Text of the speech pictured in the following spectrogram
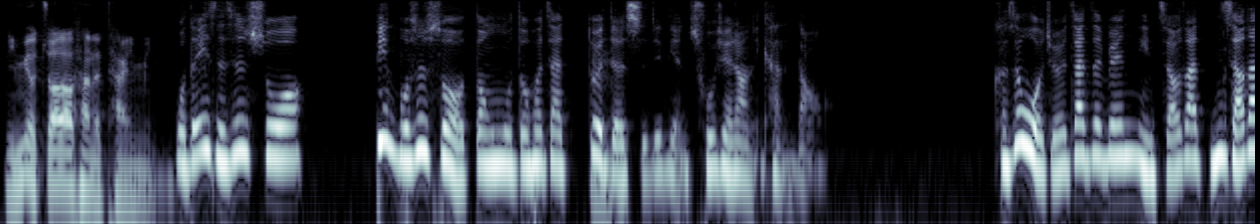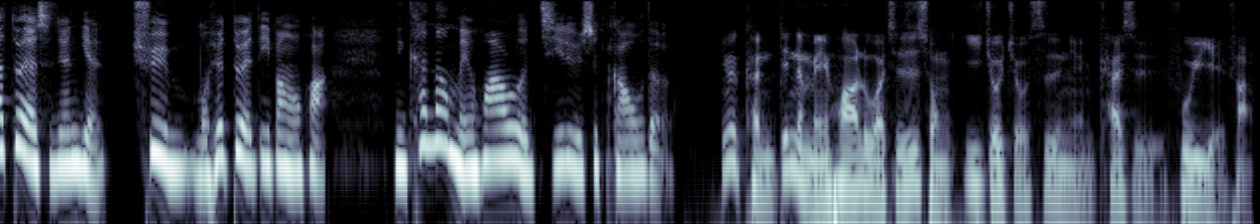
你没有抓到它的 timing。我的意思是说，并不是所有动物都会在对的时间点出现让你看到。嗯。可是我觉得在这边，你只要在你只要在对的时间点去某些对的地方的话，你看到梅花鹿的几率是高的。因为垦丁的梅花鹿啊，其实是从一九九四年开始富裕野放。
